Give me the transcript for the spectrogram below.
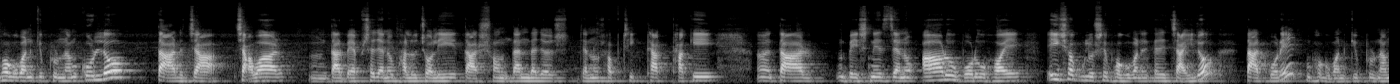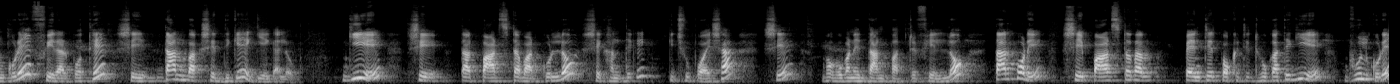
ভগবানকে প্রণাম করল। তার যা চাওয়ার তার ব্যবসা যেন ভালো চলে, তার সন্তানরা যেন সব ঠিকঠাক থাকে তার বিজনেস যেন আরও বড় হয়, এই সবগুলো সে ভগবানের কাছে চাইলো। তারপরে ভগবানকে প্রণাম করে ফেরার পথে সে দান বাক্সের দিকে এগিয়ে গেল। গিয়ে সে তার পার্সটা বার করল, সেখান থেকে কিছু পয়সা সে ভগবানের দানপাত্রে ফেলল। তারপরে সে পার্সটা তার প্যান্টের পকেটে ঢোকাতে গিয়ে ভুল করে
